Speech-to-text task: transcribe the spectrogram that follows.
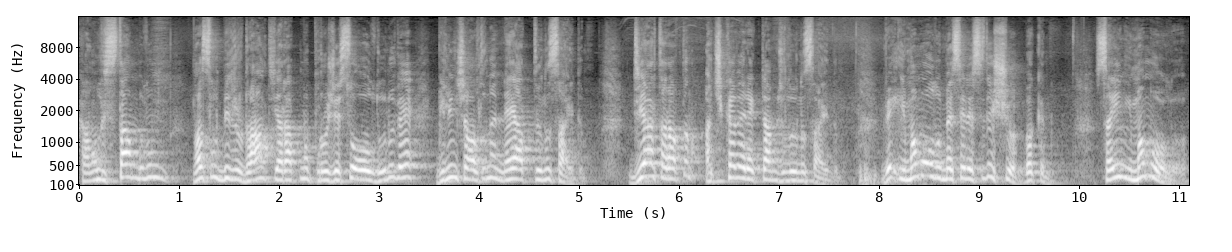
Kanal İstanbul'un nasıl bir rant yaratma projesi olduğunu ve bilinçaltına ne yattığını saydım. Diğer taraftan açık hava reklamcılığını saydım. Ve İmamoğlu meselesi de şu. Bakın Sayın İmamoğlu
